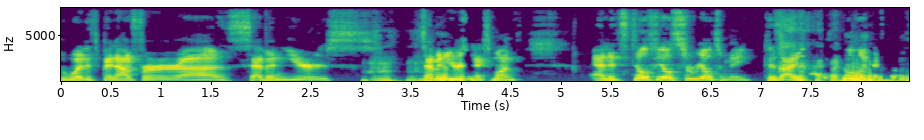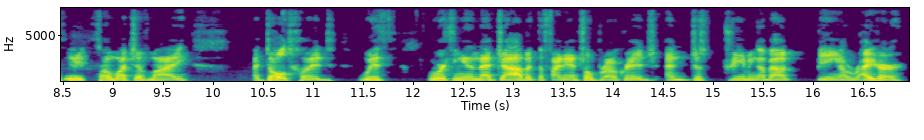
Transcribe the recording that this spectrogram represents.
what it's been out for uh, seven years, mm-hmm, mm-hmm, seven yeah. years next month, and it still feels surreal to me because I, I still like associate so much of my adulthood with working in that job at the financial brokerage and just dreaming about being a writer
